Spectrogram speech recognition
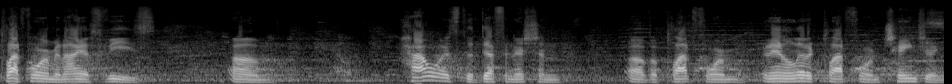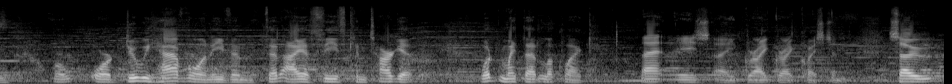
platform and ISVs. Um, how is the definition of a platform, an analytic platform, changing, or, or do we have one even that ISVs can target? What might that look like? That is a great, great question. So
